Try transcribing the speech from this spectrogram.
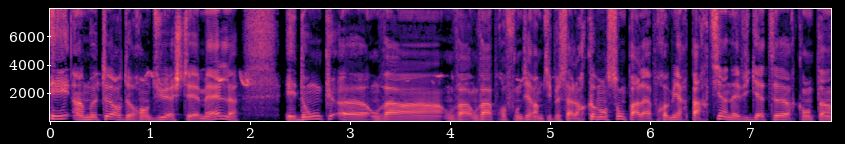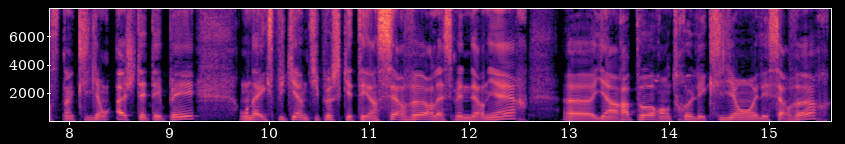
et un moteur de rendu HTML. Et donc, euh, on, va, on, va, on va approfondir un petit peu ça. Alors, commençons par la première partie. Un navigateur, Quentin, c'est un client HTTP. On a expliqué un petit peu ce qu'était un serveur la semaine dernière. Euh, il y a un rapport entre les clients et les serveurs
